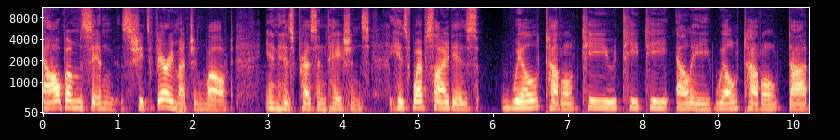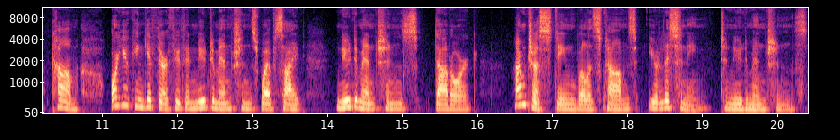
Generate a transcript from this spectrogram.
albums, and she's very much involved in his presentations. His website is Will Tuttle, T U T T L E, willtuttle.com. Or you can get there through the New Dimensions website, newdimensions.org. I'm Justine Willis Toms. You're listening to New Dimensions.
